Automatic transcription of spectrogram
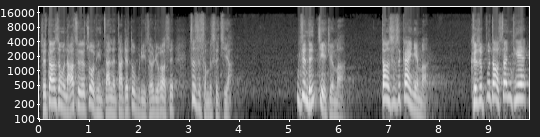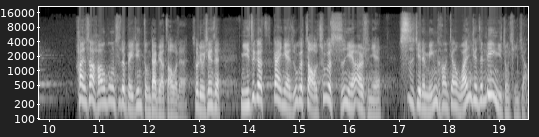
所以当时我拿出一个作品展览，大家都不理解。刘老师，这是什么设计啊？你这能解决吗？当时是概念嘛。可是不到三天，汉莎航空公司的北京总代表找我来了，说：“柳先生，你这个概念如果早出个十年、二十年，世界的民航将完全是另一种形象。”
